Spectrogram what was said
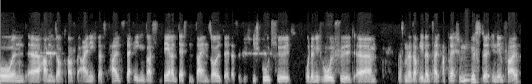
und äh, haben uns auch darauf geeinigt, dass falls da irgendwas währenddessen sein sollte, dass er sich nicht gut fühlt oder nicht wohl fühlt, ähm, dass man das auch jederzeit abbrechen müsste in dem Fall.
